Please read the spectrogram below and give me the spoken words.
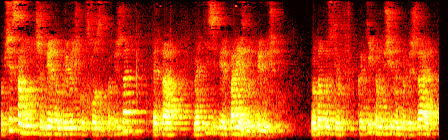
Вообще самый лучший вредную привычку способ побеждать – это найти себе полезную привычку. Ну, допустим, какие-то мужчины побеждают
